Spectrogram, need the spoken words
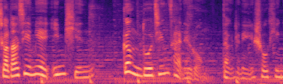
找到界面音频，更多精彩内容等着您收听。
